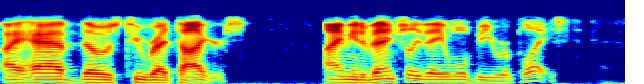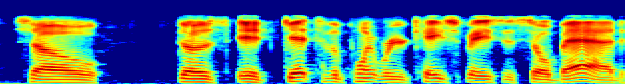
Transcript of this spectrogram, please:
I have those two red tigers. I mean, eventually they will be replaced. So does it get to the point where your cage space is so bad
